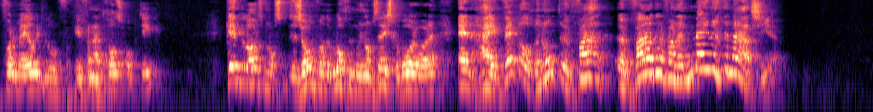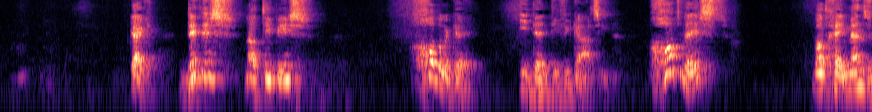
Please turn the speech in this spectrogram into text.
Formeel, ik bedoel vanuit Gods optiek. Kinderloos, nog, de zoon van de belofte moest nog steeds geboren worden. En hij werd al genoemd een, een vader van een menigte natie. Kijk, dit is nou typisch goddelijke identificatie. God wist wat geen mens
